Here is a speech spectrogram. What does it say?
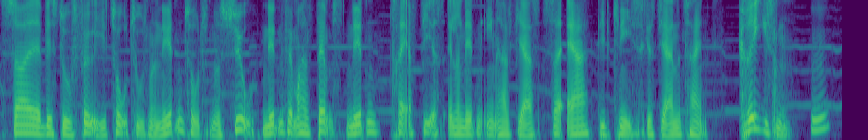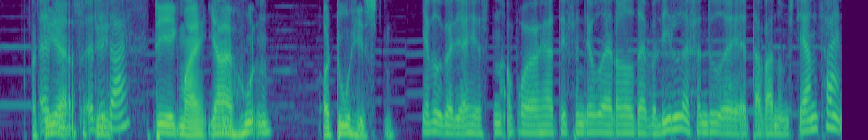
så øh, hvis du er født i 2019, 2007, 1995, 1983 eller 1971, så er dit kinesiske stjernetegn grisen. Mm. Og Er, det det, er, altså, er det dig? det er ikke mig. Jeg er hunden, og du er hesten. Jeg ved godt, jeg er hesten, og prøver her. Det fandt jeg ud af allerede, da jeg var lille. Jeg fandt ud af, at der var noget med stjernetegn,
